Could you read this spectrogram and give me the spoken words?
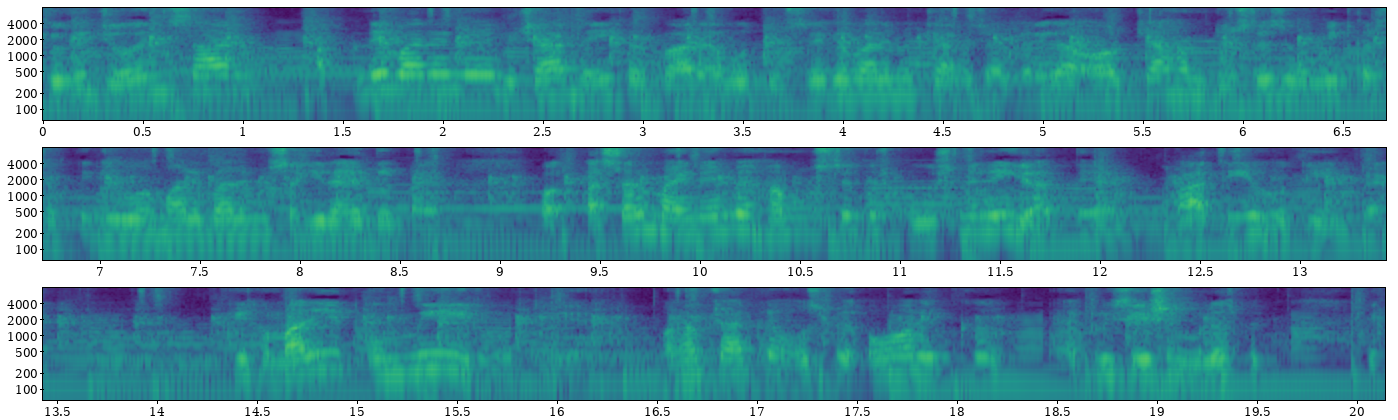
क्योंकि जो इंसान अपने बारे में विचार नहीं कर पा रहा, वो दूसरे के बारे में क्या विचार करेगा और क्या हम दूसरे से उम्मीद कर सकते हैं कि वो हमारे बारे में सही राय दे पाए? और असल मायने में हम उससे कुछ पूछने नहीं जाते हैं। बात ये होती है इनफैक्ट कि हमारी एक उम्मीद होती है। और हम चाहते हैं उस पर और एक अप्रिसिएशन मिले उस पर एक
